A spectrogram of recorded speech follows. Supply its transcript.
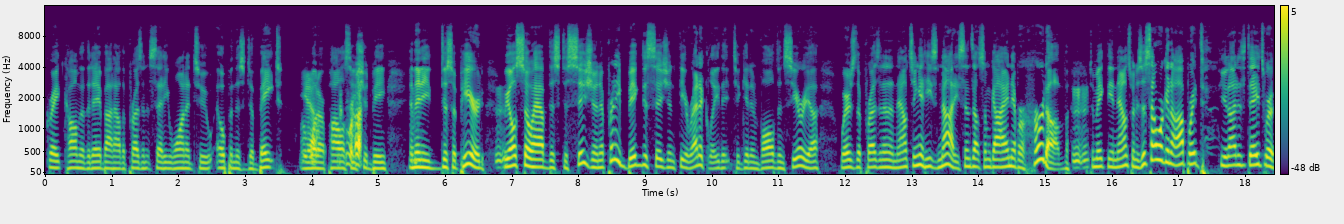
great column the other day about how the president said he wanted to open this debate on yeah. what our policy right. should be, and then he disappeared. Mm-hmm. We also have this decision, a pretty big decision theoretically, that, to get involved in Syria. Where's the president announcing it? He's not. He sends out some guy I never heard of mm-hmm. to make the announcement. Is this how we're going to operate the United States, where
